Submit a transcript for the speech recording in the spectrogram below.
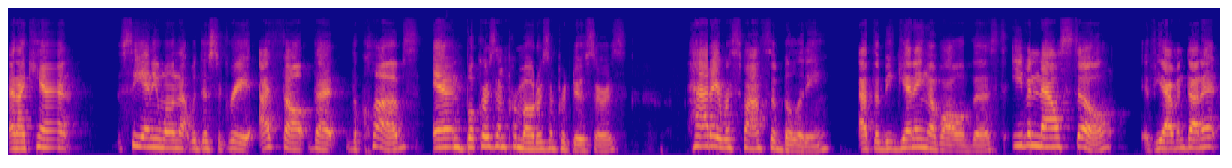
and I can't see anyone that would disagree, I felt that the clubs and bookers and promoters and producers had a responsibility at the beginning of all of this, even now, still, if you haven't done it,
